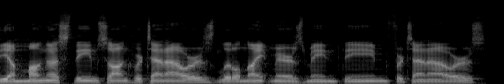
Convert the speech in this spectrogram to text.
the Among Us theme song for 10 hours, Little Nightmares main theme for 10 hours,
